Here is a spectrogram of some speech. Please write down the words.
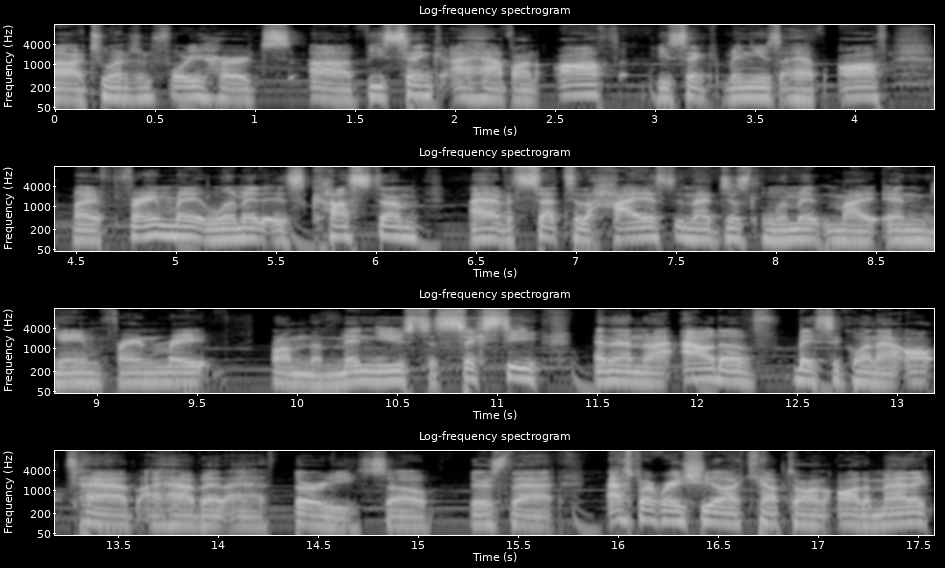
uh 240 hertz. Uh vsync i have on off vsync menus i have off. My frame rate limit is custom. I have it set to the highest and i just limit my end game frame rate from the menus to 60 and then out of basically when i alt tab i have it at 30 so there's that. Aspect ratio i kept on automatic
